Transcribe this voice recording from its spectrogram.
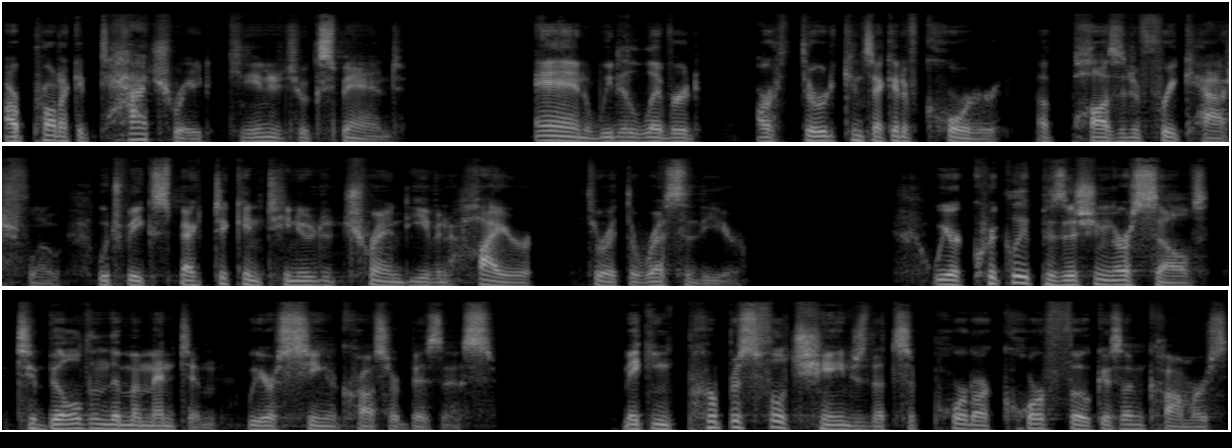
Our product attach rate continued to expand, and we delivered our third consecutive quarter of positive free cash flow, which we expect to continue to trend even higher throughout the rest of the year. We are quickly positioning ourselves to build on the momentum we are seeing across our business, making purposeful changes that support our core focus on commerce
